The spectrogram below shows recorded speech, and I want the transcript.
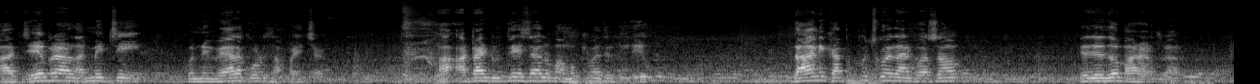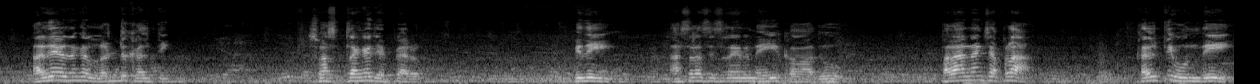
ఆ జేబ్రాలను అమ్మించి కొన్ని వేల కోట్లు సంపాదించాడు. అట్లాంటి ఉద్దేశాలు మా ముఖ్యమంత్రికి లేవు. దాన్ని కప్పిపుచ్చుకునే దానికోసం ఏదేదో మాట్లాడుతున్నారు. అదేవిధంగా లడ్డు కల్తీ. స్పష్టంగా చెప్పారు. ఇది అసలు సిసలైన నెయ్యి కాదు. ఫలాందని చెప్పలా. కల్తీ ఉంది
